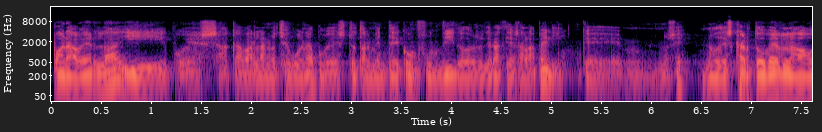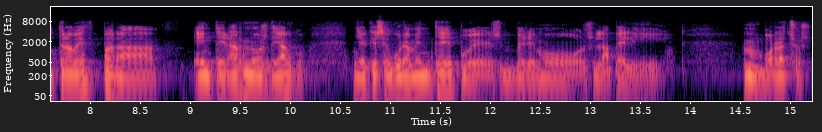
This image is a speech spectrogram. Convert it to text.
para verla y pues acabar la Nochebuena pues totalmente confundidos gracias a la peli, que no sé, no descarto verla otra vez para enterarnos de algo, ya que seguramente pues veremos la peli borrachos.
